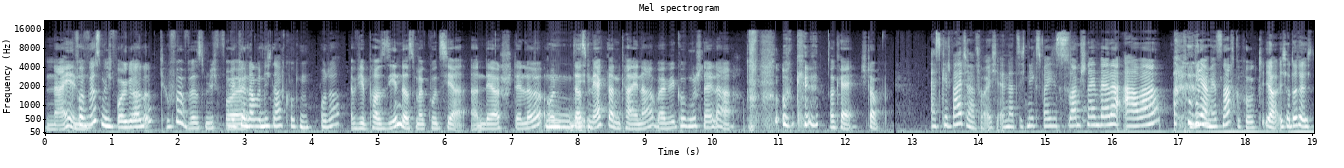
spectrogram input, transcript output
Nein. Du verwirrst mich voll gerade. Du verwirrst mich voll. Wir können aber nicht nachgucken, oder? Wir pausieren das mal kurz hier an der Stelle und nee. das merkt dann keiner, weil wir gucken schnell nach. okay. Okay, stopp. Es geht weiter. Für euch ändert sich nichts, weil ich es zusammenschneiden werde, aber wir haben jetzt nachgeguckt. Ja, ich hatte recht.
